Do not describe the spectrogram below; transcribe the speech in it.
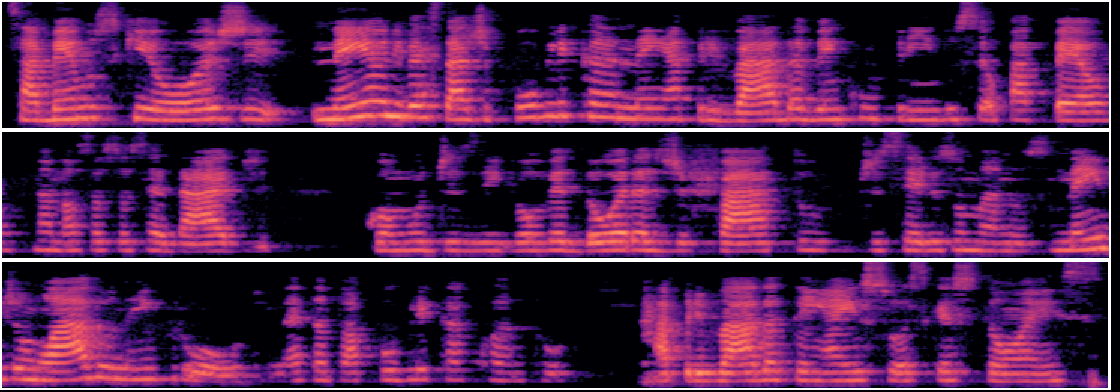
Sabemos que hoje nem a universidade pública nem a privada vem cumprindo seu papel na nossa sociedade como desenvolvedoras de fato de seres humanos, nem de um lado nem para o outro, né? Tanto a pública quanto a privada tem aí suas questões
